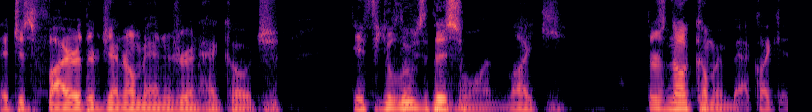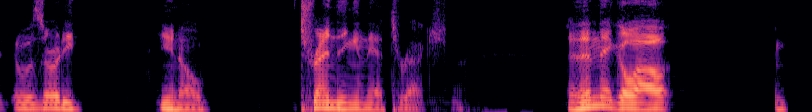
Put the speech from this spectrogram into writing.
that just fired their general manager and head coach. If you lose this one, like there's no coming back. Like it was already, you know, trending in that direction. And then they go out and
